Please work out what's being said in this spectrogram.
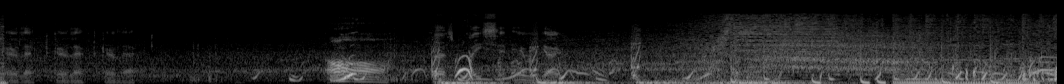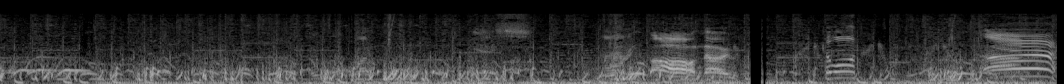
Go left, go left, go left, go left. Oh, first place it. Here we go. Oh. Yes. And- oh no! Come on! Ah!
